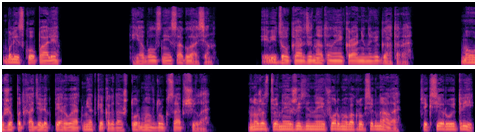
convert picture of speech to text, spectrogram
Близко упали». Я был с ней согласен. И видел координаты на экране навигатора. Мы уже подходили к первой отметке, когда штурман вдруг сообщила. «Множественные жизненные формы вокруг сигнала. Фиксирую три.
